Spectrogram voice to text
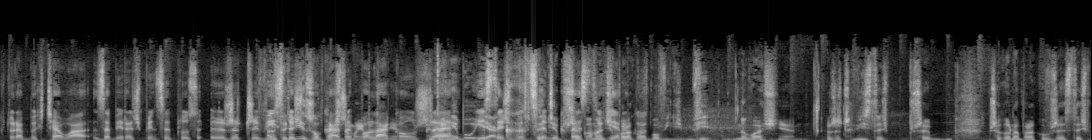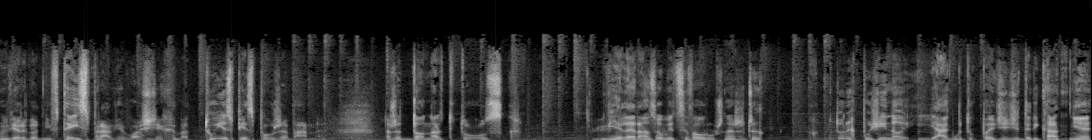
która by chciała zabierać 500+. plus. Nie Rzeczywistość pokaże Polakom, pytanie. że Pytanie było, jesteśmy jak w tym chcecie przekonać Polaków, bo wi, no właśnie, rzeczywistość prze, przekona Polaków, że jesteśmy wiarygodni. W tej sprawie właśnie chyba tu jest pies pogrzebany, no, że Donald Tusk wiele razy obiecywał różne rzeczy, których później, no jakby tu powiedzieć delikatnie,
